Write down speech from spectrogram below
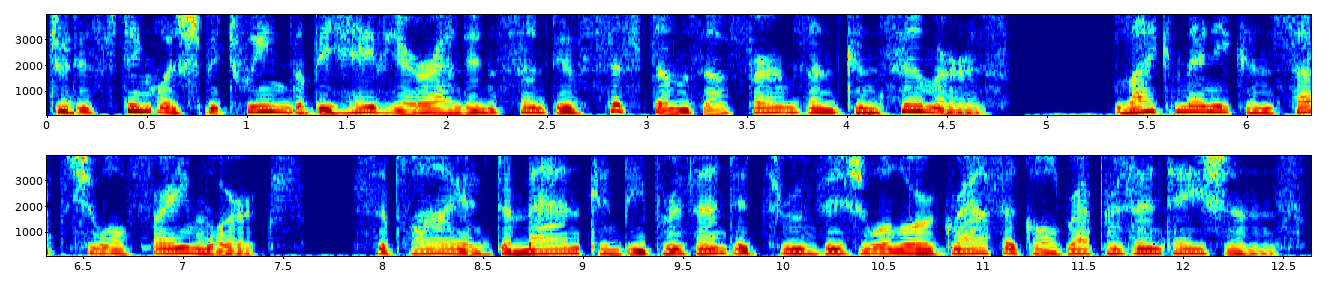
to distinguish between the behavior and incentive systems of firms and consumers. Like many conceptual frameworks, supply and demand can be presented through visual or graphical representations.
